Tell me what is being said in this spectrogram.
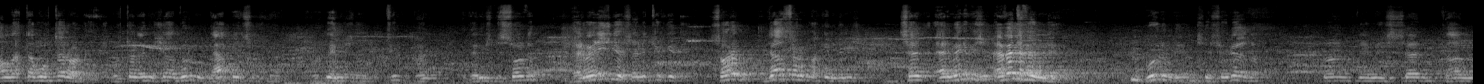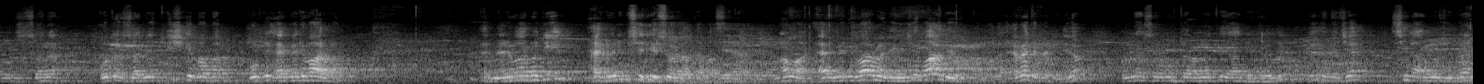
Allah'ta muhtar oradaymış. Muhtar demiş ya dur ne yapıyorsunuz? demiş Türk? Demiş biz sorduk. Ermeni diyor seni Türk. Sorun bir daha sorun bakayım demiş. Sen Ermeni misin? Evet efendim diyor. Buyurun diyor. İşte söylüyor adam. Lan demiş sen Tanrım sana. O da zannetmiş ki baba burada Ermeni var mı? Ermeni var mı değil, Ermeni misin diye soruyor adam aslında. Ama Ermeni var mı deyince var diyor. Evet efendim diyor. Ondan sonra muhtar anlatıyor ya diyor öyle. Ve öylece silahın ucundan,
